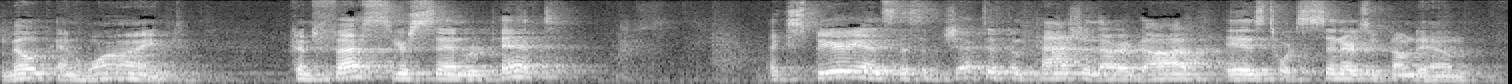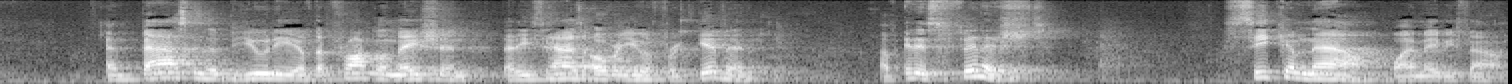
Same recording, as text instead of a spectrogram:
milk and wine. Confess your sin, repent. Experience the subjective compassion that our God is towards sinners who come to him. And bask in the beauty of the proclamation that he has over you of forgiven, of it is finished Seek him now while he may be found.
